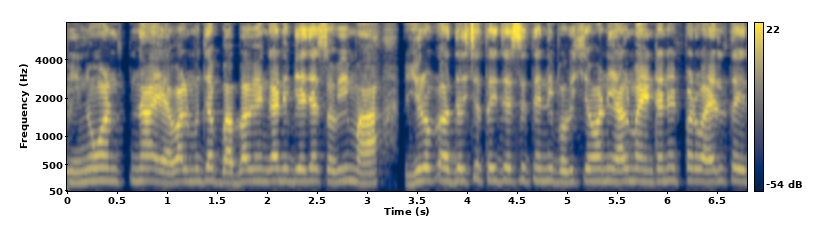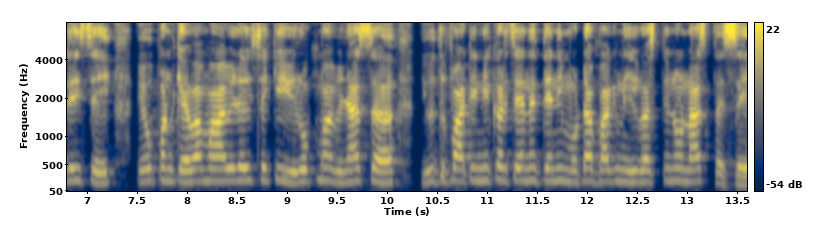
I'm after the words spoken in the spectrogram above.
વિનોવનના અહેવાલ મુજબ બાબા વેંગાની બે હજાર છવ્વીસમાં યુરોપ અદૃશ્ય થઈ જશે. તેની ભવિષ્યવાણી હાલમાં ઇન્ટરનેટ પર વાયરલ થઈ રહી છે એવું પણ કહેવામાં આવી રહ્યું છે કે યુરોપમાં વિનાશ યુદ્ધ ફાટી નીકળશે અને તેની મોટાભાગની વસ્તીનો નાશ થશે.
